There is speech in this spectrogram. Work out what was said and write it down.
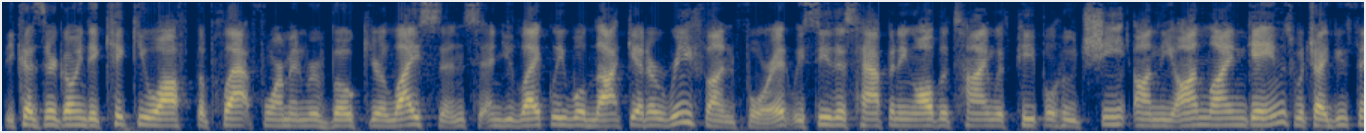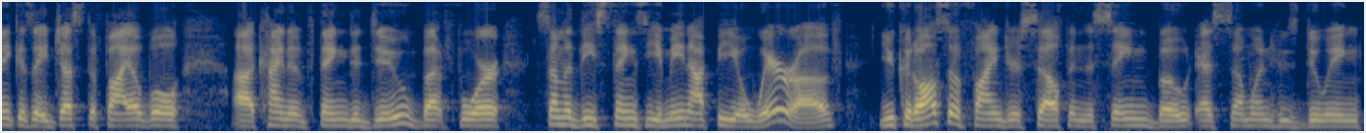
because they're going to kick you off the platform and revoke your license, and you likely will not get a refund for it. We see this happening all the time with people who cheat on the online games, which I do think is a justifiable uh, kind of thing to do. But for some of these things that you may not be aware of, you could also find yourself in the same boat as someone who's doing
